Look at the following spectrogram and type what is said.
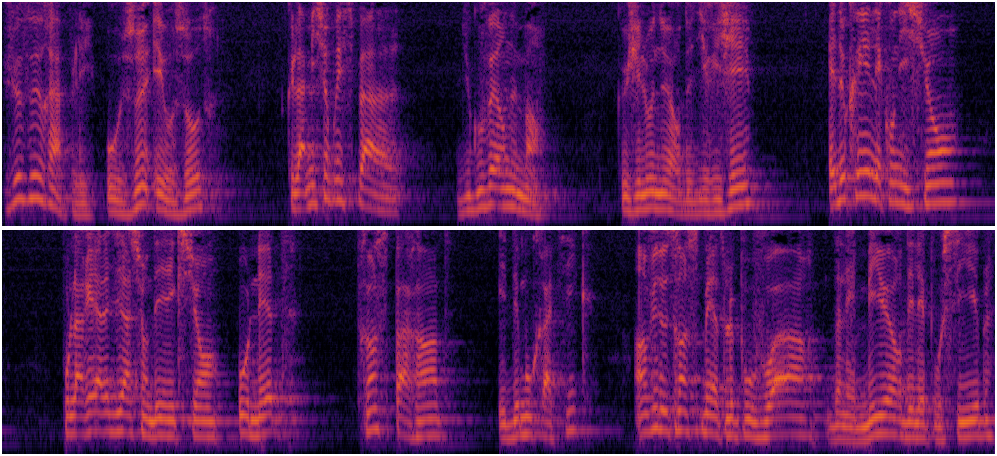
Je veux rappeler aux uns et aux autres que la mission principale du gouvernement que j'ai l'honneur de diriger est de créer les conditions pour la réalisation d'élections honnêtes, transparentes et démocratiques en vue de transmettre le pouvoir dans les meilleurs délais possibles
